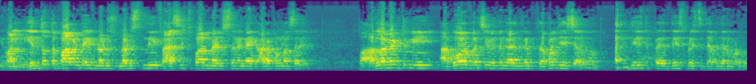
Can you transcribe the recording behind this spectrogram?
ఇవాళ నియంత్రిత పాలన టైప్ నడు నడుస్తుంది ఫ్యాసిస్ట్ పాలన నడుస్తుంది నాకు ఆరోపణ సరే పార్లమెంటుని అగౌరవపరిచే విధంగా ఎందుకంటే తపన చేశారు దేశ దేశ పరిస్థితి దెబ్బతినకూడదు.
